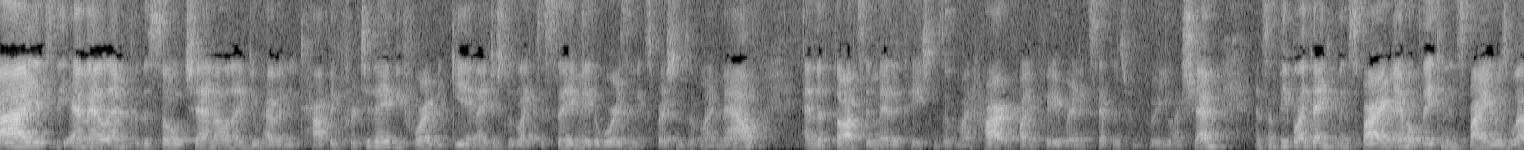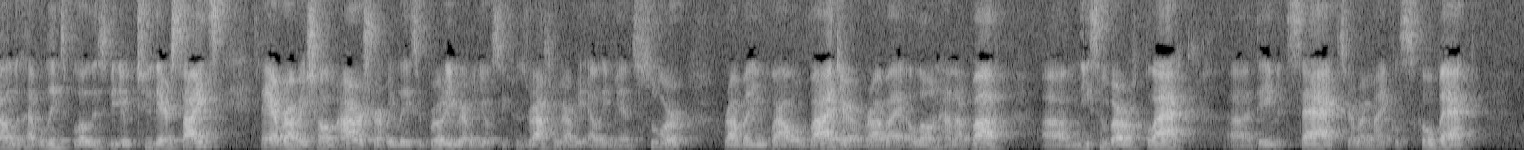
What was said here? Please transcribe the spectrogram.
Hi, it's the MLM for the Soul channel, and I do have a new topic for today. Before I begin, I just would like to say, may the words and expressions of my mouth and the thoughts and meditations of my heart find favor and acceptance for you, Hashem. And some people I thank have inspired me. I hope they can inspire you as well. We'll have links below this video to their sites. They are Rabbi Shalom Arush, Rabbi Lazer Brody, Rabbi Yosef Mizrachi, Rabbi Eli Mansour, Rabbi Yuval Ovadia, Rabbi Alon Anava, um, Nisan Baruch Black, uh, David Sachs, Rabbi Michael Skobac,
